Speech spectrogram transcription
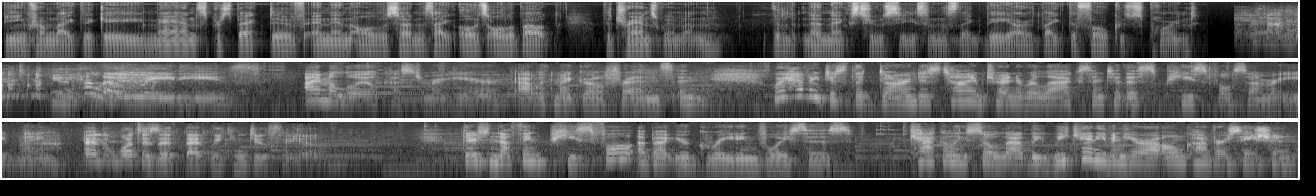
being from like the gay man's perspective and then all of a sudden it's like oh it's all about the trans women the, the next two seasons like they are like the focus point Hello, ladies. I'm a loyal customer here, out with my girlfriends, and we're having just the darndest time trying to relax into this peaceful summer evening. And what is it that we can do for you? There's nothing peaceful about your grating voices. Cackling so loudly, we can't even hear our own conversation.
